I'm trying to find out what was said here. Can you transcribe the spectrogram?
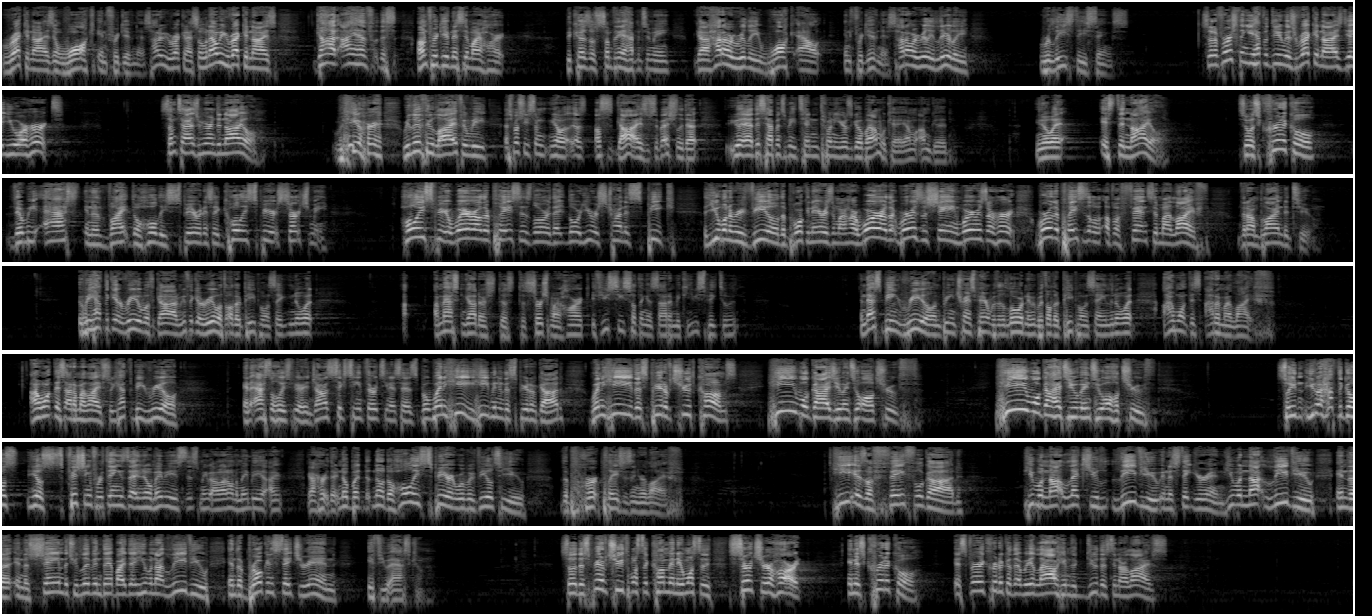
recognize and walk in forgiveness? How do we recognize? So now we recognize, God, I have this unforgiveness in my heart because of something that happened to me. God, how do I really walk out in forgiveness? How do I really literally release these things? So the first thing you have to do is recognize that you are hurt. Sometimes we're in denial. We are we live through life and we especially some you know us, us guys especially that yeah this happened to me 10 20 years ago but I'm okay I'm I'm good. You know what? It's denial. So it's critical that we ask and invite the Holy Spirit and say, Holy Spirit, search me. Holy Spirit, where are other places, Lord, that, Lord, you are trying to speak, that you want to reveal the broken areas in my heart? Where, are the, where is the shame? Where is the hurt? Where are the places of, of offense in my life that I'm blinded to? We have to get real with God. We have to get real with other people and say, you know what? I'm asking God to, to, to search my heart. If you see something inside of me, can you speak to it? And that's being real and being transparent with the Lord and with other people and saying, you know what? I want this out of my life. I want this out of my life. So you have to be real and ask the Holy Spirit. In John 16, 13, it says, But when He, He meaning the Spirit of God, when He, the Spirit of truth, comes, He will guide you into all truth. He will guide you into all truth. So you, you don't have to go you know, fishing for things that, you know, maybe it's this, maybe, oh, I don't know, maybe I got hurt there. No, but no, the Holy Spirit will reveal to you the hurt places in your life. He is a faithful God. He will not let you leave you in the state you're in. He will not leave you in the, in the shame that you live in day by day. He will not leave you in the broken state you're in if you ask Him. So the Spirit of truth wants to come in. He wants to search your heart. And it's critical. It's very critical that we allow Him to do this in our lives.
